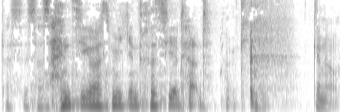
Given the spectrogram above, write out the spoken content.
Das ist das Einzige, was mich interessiert hat. Okay. Genau.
